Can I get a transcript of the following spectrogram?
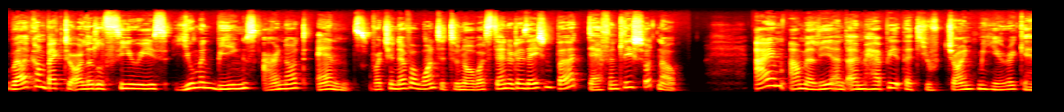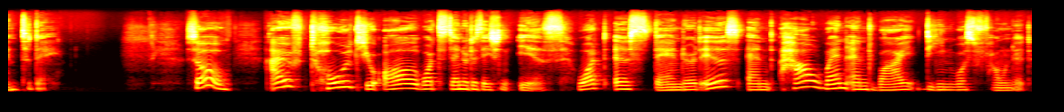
Welcome back to our little series Human Beings Are Not Ants. What you never wanted to know about standardization, but definitely should know. I'm Amelie and I'm happy that you've joined me here again today. So, I've told you all what standardization is, what a standard is, and how, when, and why DIN was founded.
